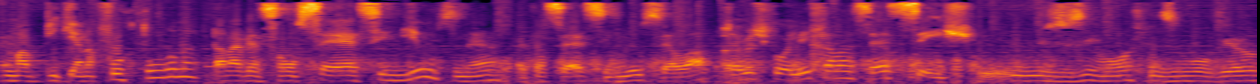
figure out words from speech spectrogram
uma pequena fortuna, tá na versão CS1000, né? Vai estar CS1000, sei lá. Já eu olhei, tá na CS6. Os irmãos que desenvolveram,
